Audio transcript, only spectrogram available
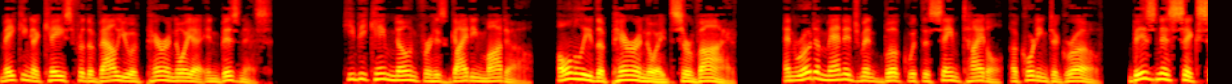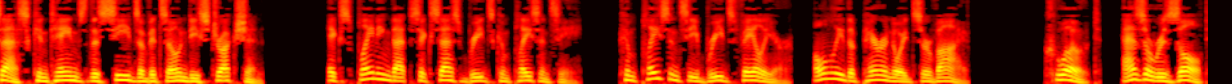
making a case for the value of paranoia in business. He became known for his guiding motto, "'Only the paranoid survive' and wrote a management book with the same title, according to Grove. Business success contains the seeds of its own destruction, explaining that success breeds complacency. Complacency breeds failure. Only the paranoid survive. Quote, as a result,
